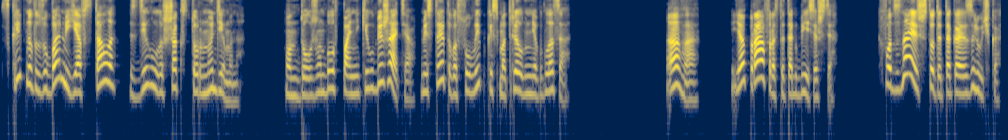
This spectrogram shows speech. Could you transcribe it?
Скрипнув зубами, я встала, сделала шаг в сторону демона. Он должен был в панике убежать, а вместо этого с улыбкой смотрел мне в глаза. «Ага, я прав, раз ты так бесишься. Вот знаешь, что ты такая злючка?»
